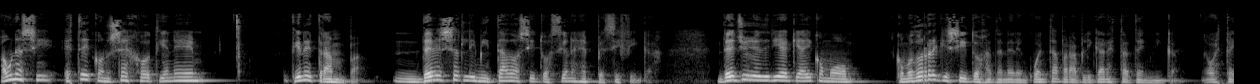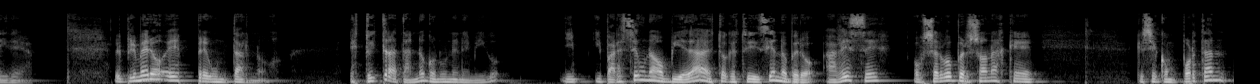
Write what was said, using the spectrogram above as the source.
Aún así, este consejo tiene, tiene trampa. Debe ser limitado a situaciones específicas. De hecho, yo diría que hay como, como dos requisitos a tener en cuenta para aplicar esta técnica o esta idea. El primero es preguntarnos, ¿estoy tratando con un enemigo? Y, parece una obviedad esto que estoy diciendo, pero a veces observo personas que, que se comportan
